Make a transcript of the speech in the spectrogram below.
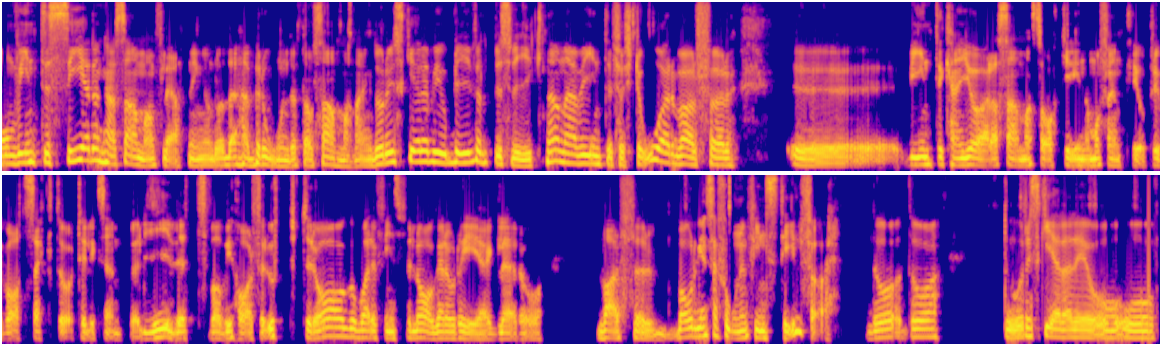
om vi inte ser den här sammanflätningen och det här beroendet av sammanhang, då riskerar vi att bli väldigt besvikna när vi inte förstår varför uh, vi inte kan göra samma saker inom offentlig och privat sektor till exempel, givet vad vi har för uppdrag och vad det finns för lagar och regler och varför, vad organisationen finns till för. Då, då, då riskerar det att, att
